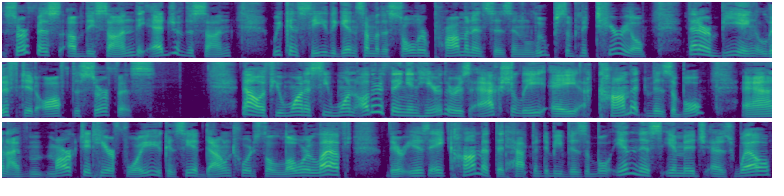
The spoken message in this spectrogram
surface of the sun, the edge of the sun, we can see again some of the solar prominences and loops of material that are being lifted off the surface. Now, if you want to see one other thing in here, there is actually a comet visible and I've marked it here for you. You can see it down towards the lower left. There is a comet that happened to be visible in this image as well,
